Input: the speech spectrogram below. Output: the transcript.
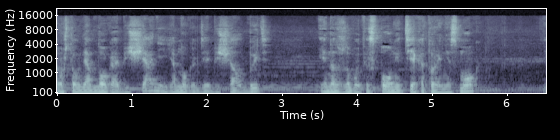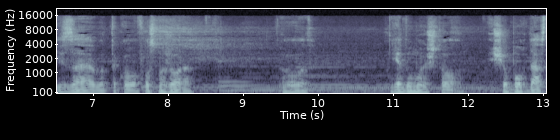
Потому что у меня много обещаний, я много где обещал быть, и нужно будет исполнить те, которые не смог из-за вот такого форс-мажора. Вот. Я думаю, что еще Бог даст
